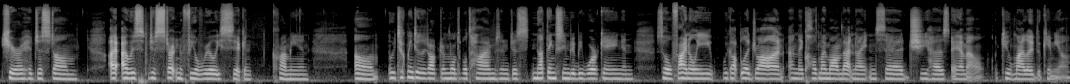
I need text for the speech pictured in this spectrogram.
here, I had just, um, I, I was just starting to feel really sick and crummy, and um, we took me to the doctor multiple times, and just nothing seemed to be working, and so finally, we got blood drawn, and they called my mom that night and said she has AML, acute myeloid leukemia.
